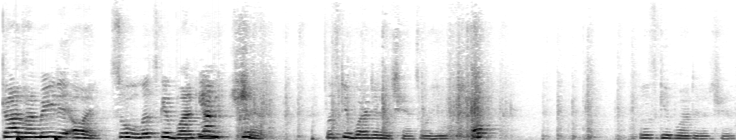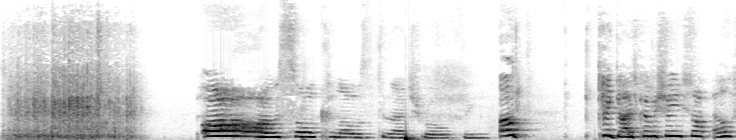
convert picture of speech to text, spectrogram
Guys, I made it. Alright, so let's get Brandon Yeah, a chance. Let's give Brandon a chance over here. Oh! Let's give Brandon a chance. Oh, I was so close to that trophy. Oh, okay, guys, can we show you something else?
